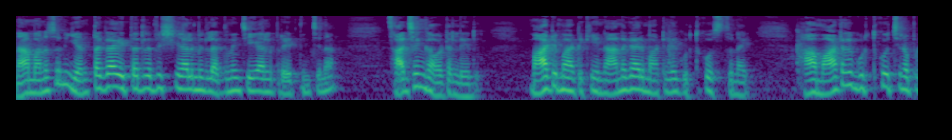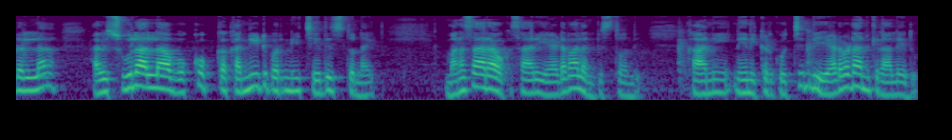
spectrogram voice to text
నా మనసును ఎంతగా ఇతరుల విషయాల మీద లగ్నం చేయాలని ప్రయత్నించినా సాధ్యం కావటం లేదు. మాటి మాటికి నాన్నగారి మాటలే గుర్తుకొస్తున్నాయి. ఆ మాటలు గుర్తుకొచ్చినప్పుడల్లా అవి శూలాల్లా ఒక్కొక్క కన్నీటి పొరని ఛేదిస్తున్నాయి. మనసారా ఒకసారి ఏడవాలనిపిస్తోంది. కానీ నేను ఇక్కడికి వచ్చింది ఏడవడానికి రాలేదు.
